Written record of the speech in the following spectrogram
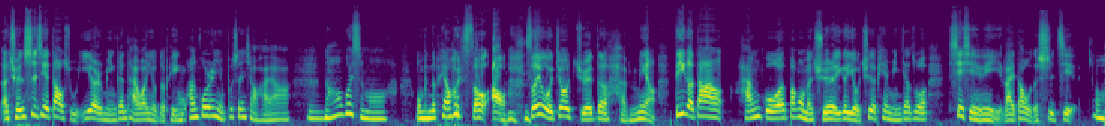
呃全世界倒数一二名，跟台湾有的拼。韩国人也不生小孩啊，然后为什么我们的票会 sold out？所以我就觉得很妙。第一个，当然韩国帮我们学了一个有趣的片名，叫做《谢谢你来到我的世界》哦。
